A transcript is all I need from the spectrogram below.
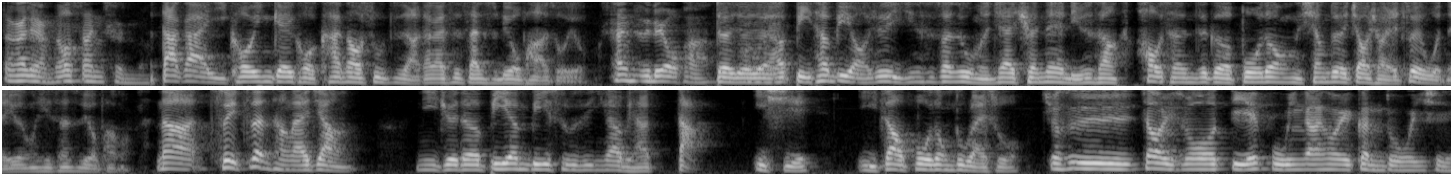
大概两到三成吧。大概以 CoinGecko 看到数字啊，大概是三十六趴左右。三十六趴。对对对，然后比特币哦，就是已经是算是我们现在圈内理论上号称这个波动相对较小也最稳的一个东西，三十六趴嘛。那所以正常来讲，你觉得 BNB 是不是应该要比它大一些？以照波动度来说，就是照理说跌幅应该会更多一些。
